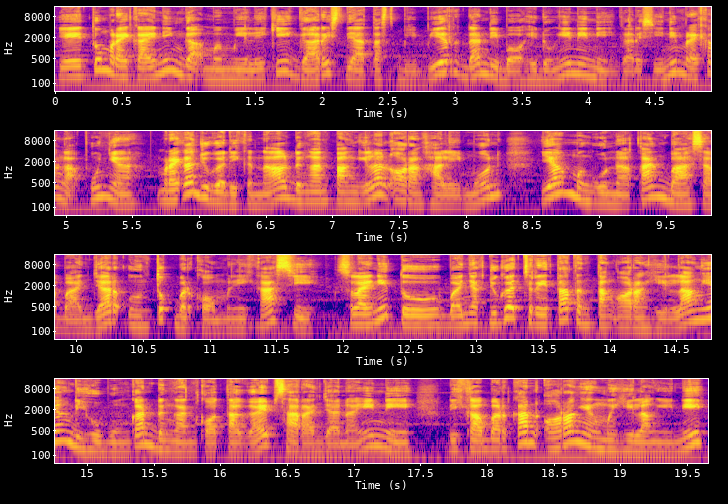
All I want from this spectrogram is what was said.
yaitu mereka ini nggak memiliki garis di atas bibir dan di bawah hidung ini nih. Garis ini mereka nggak punya. Mereka juga dikenal dengan panggilan orang Halimun yang menggunakan bahasa Banjar untuk berkomunikasi. Selain itu, banyak juga cerita tentang orang hilang yang dihubungkan dengan kota gaib Saranjana ini. Di dikabarkan orang yang menghilang ini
